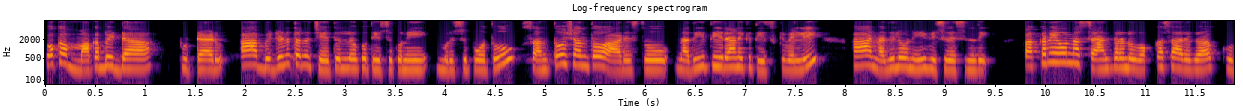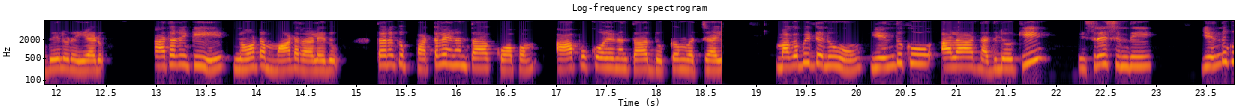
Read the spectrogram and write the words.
ఒక మగబిడ్డ పుట్టాడు. ఆ బిడ్డను తన చేతుల్లోకి తీసుకుని మురిసిపోతూ సంతోషంతో ఆడిస్తూ నదీ తీరానికి తీసుకువెళ్ళి ఆ నదిలోని విసిరేసింది. పక్కనే ఉన్న శాంతనుడు ఒక్కసారిగా కుదేలుడయ్యాడు. అతనికి నోట మాట రాలేదు. తనకు పట్టలేనంత కోపం ఆపుకోలేనంత దుఃఖం వచ్చాయి. మగబిడ్డను ఎందుకు అలా నదిలోకి విసిరేసింది? ఎందుకు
